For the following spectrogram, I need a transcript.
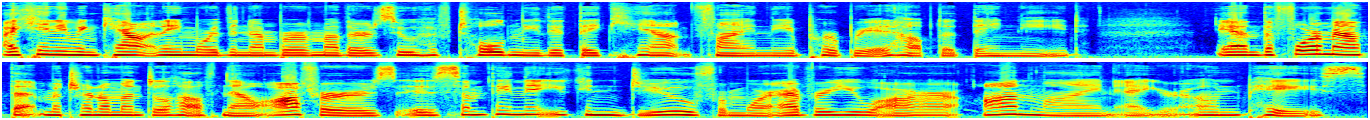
I can't even count anymore the number of mothers who have told me that they can't find the appropriate help that they need. And the format that Maternal Mental Health now offers is something that you can do from wherever you are online at your own pace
